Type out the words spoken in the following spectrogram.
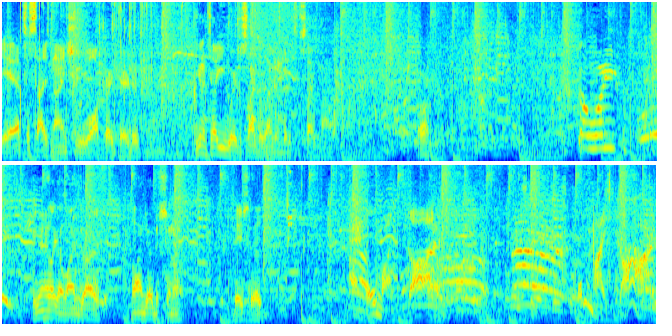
Yeah, that's a size 9 shoe walk right there, dude. He's gonna tell you where's a size 11, but it's a size 9. Oh. Go, Woody. We're gonna hit like a line drive. Line drive to center. Base hit. Oh my god. Oh my god.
